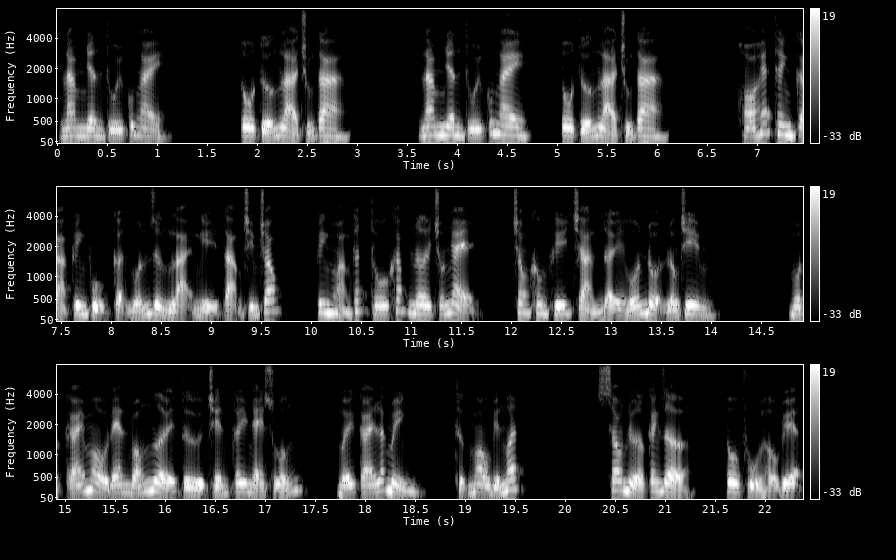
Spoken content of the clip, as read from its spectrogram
nam nhân thúi cũng ngay. Tô tướng là chúng ta. Nam nhân thúi cũng ngay, tô tướng là chúng ta. Hò hét thanh cả kinh phụ cận muốn dừng lại nghỉ tạm chim chóc, kinh hoàng thất thố khắp nơi trốn nhảy, trong không khí tràn đầy hỗn độn lông chim. Một cái màu đen bóng người từ trên cây nhảy xuống, mấy cái lắc mình, thực mau biến mất. Sau nửa canh giờ, tô phủ hậu viện.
